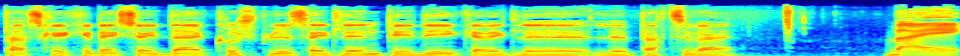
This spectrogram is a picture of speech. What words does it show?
parce que Québec solidaire couche plus avec le NPD qu'avec le, Parti vert? Ben,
